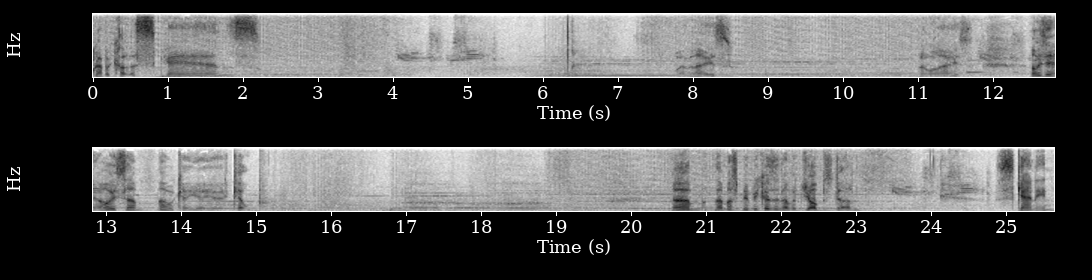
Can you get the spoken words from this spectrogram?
grab a couple of scans. Whatever that is. Know what that is. Oh, is it? Oh, it's, um, oh, okay, yeah, yeah, kelp. Um, that must be because another job's done. Scanning.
